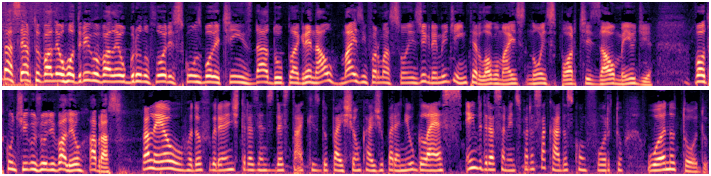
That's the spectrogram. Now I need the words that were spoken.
Tá certo, valeu Rodrigo, valeu Bruno Flores com os boletins da dupla Grenal. Mais informações de Grêmio e de Inter logo mais no Esportes ao meio-dia. Volto contigo, Júlio, valeu, abraço. Valeu, Rodolfo Grande trazendo os destaques do Paixão Caju para New Glass, envidraçamentos para sacadas, conforto o ano todo.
